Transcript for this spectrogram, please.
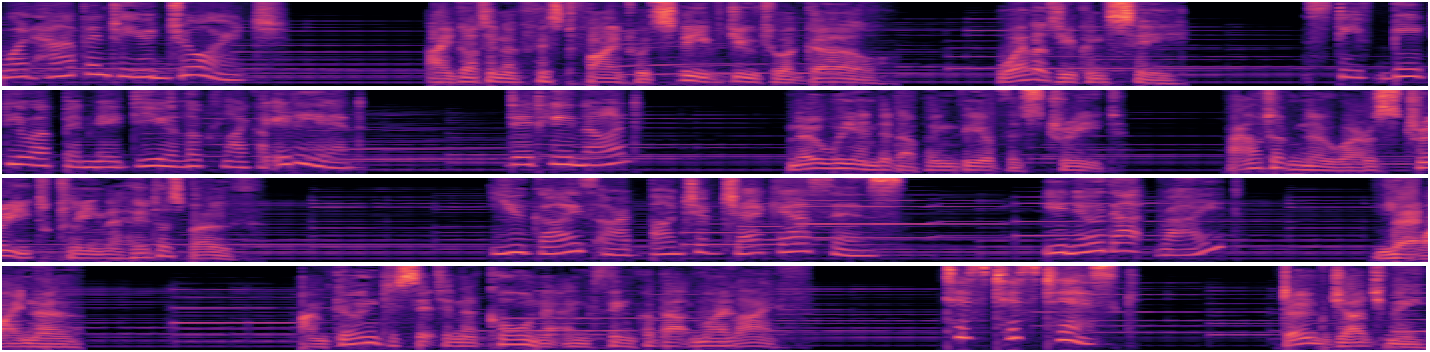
What happened to you, George? I got in a fist fight with Steve due to a girl. Well as you can see. Steve beat you up and made you look like an idiot. Did he not? No we ended up in the other street. Out of nowhere a street cleaner hit us both. You guys are a bunch of jackasses. You know that, right? Yeah I know. I'm going to sit in a corner and think about my life. Tisk tisk tisk. Don't judge me.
